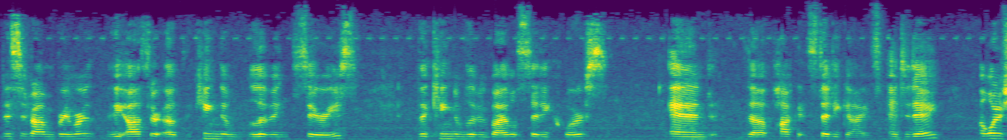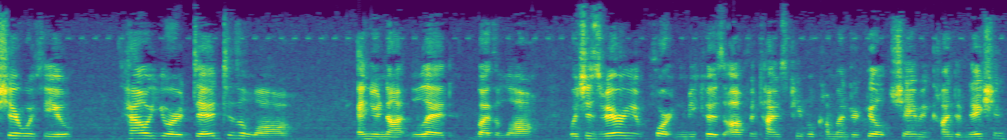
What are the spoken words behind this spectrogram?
this is Robin Bremer, the author of the Kingdom Living series, the Kingdom Living Bible Study course, and the Pocket Study Guides. And today I want to share with you how you are dead to the law and you're not led by the law, which is very important because oftentimes people come under guilt, shame, and condemnation,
